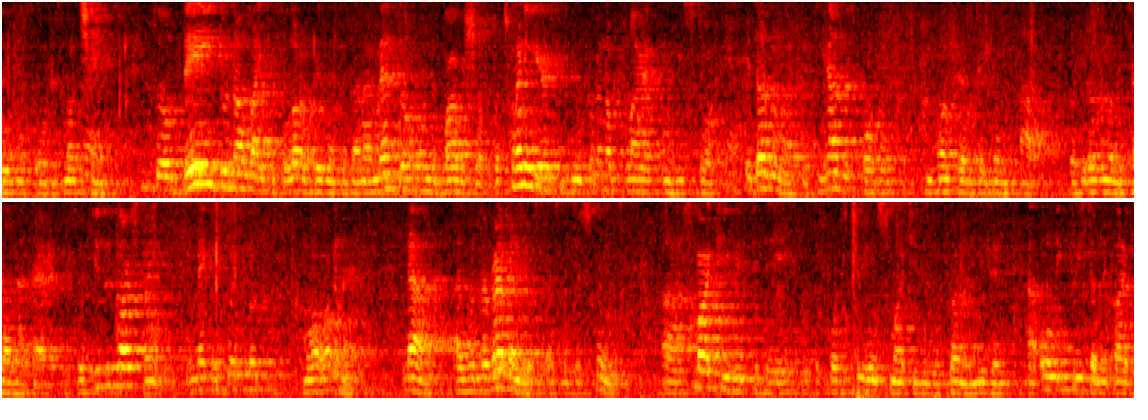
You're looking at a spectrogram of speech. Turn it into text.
business owners, not chains. So they do not like this, a lot of businesses. And our mentor owns a barbershop. For 20 years, he's been putting up flyers in his store. He doesn't like this. He has this problem. He wants them taken out. but he doesn't want to tell that directly. So he uses our screens. It makes his place look more organized. Now, as with the revenues, as with the screens, uh, smart TVs today, with the 42-inch smart TVs we're currently using, are only $375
